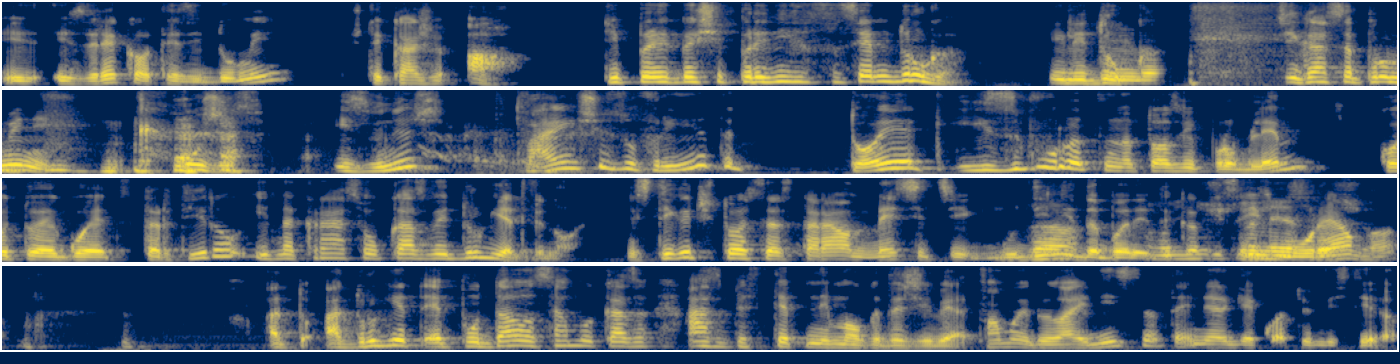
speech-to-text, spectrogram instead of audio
из- изрекал тези думи, ще каже, а, ти беше преди съвсем друга или друг. Да. Сега се промени. Ужас. Изведнъж, това е шизофренията. Той е изворът на този проблем, който е го е стартирал и накрая се оказва и другият виновен. Не стига, че той се е старал месеци, години да, Да, бъде такъв и се не е изморява. А, а другият е подал само и каза, аз без теб не мога да живея. Това му е била единствената енергия, която е инвестирал.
